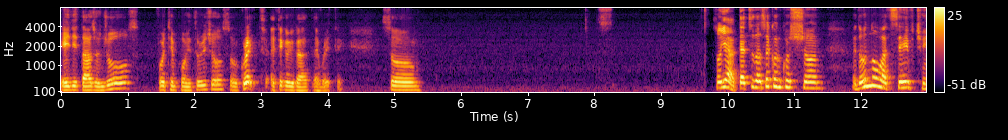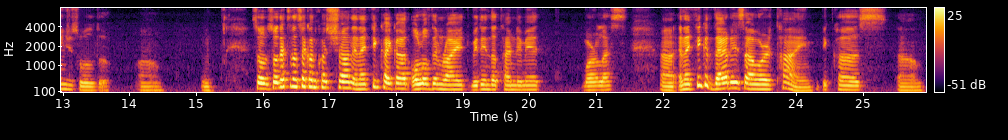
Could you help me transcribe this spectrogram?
80,000 joules, 14.3 joules, so great. I think we got everything. So, so yeah, that's the second question. I don't know what save changes will do. Um, mm. so, so that's the second question, and I think I got all of them right within the time limit, more or less. Uh, and I think that is our time because um,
